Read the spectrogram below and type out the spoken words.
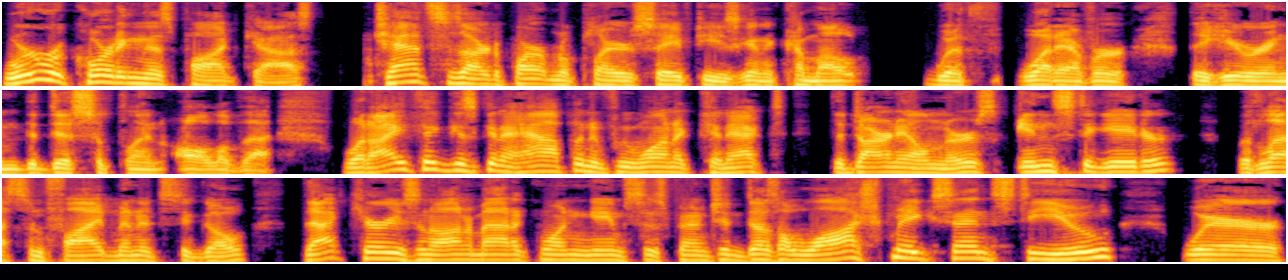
we're recording this podcast. Chances are Department of Player Safety is going to come out with whatever the hearing, the discipline, all of that. What I think is going to happen if we want to connect the Darnell Nurse instigator with less than five minutes to go, that carries an automatic one game suspension. Does a wash make sense to you where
